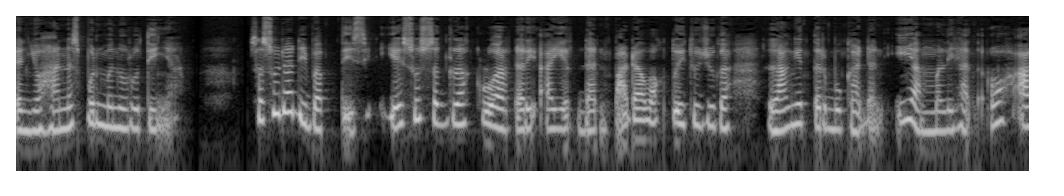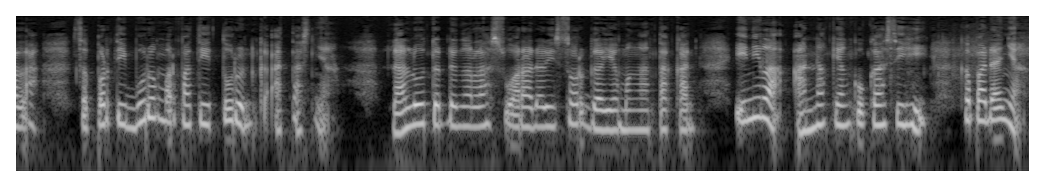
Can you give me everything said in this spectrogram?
Dan Yohanes pun menurutinya. Sesudah dibaptis, Yesus segera keluar dari air dan pada waktu itu juga langit terbuka dan ia melihat roh Allah seperti burung merpati turun ke atasnya. Lalu terdengarlah suara dari sorga yang mengatakan, Inilah anak yang kukasihi, kepadanya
